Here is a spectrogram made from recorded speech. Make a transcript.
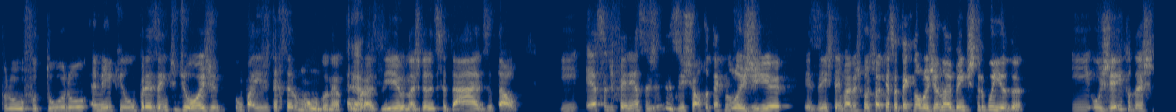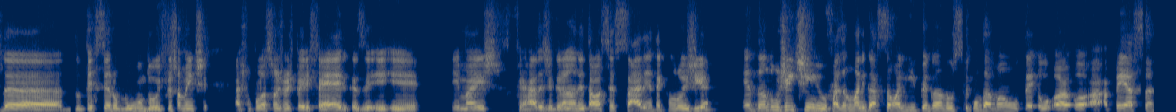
para o futuro é meio que o presente de hoje um país de terceiro mundo, né? Com é. o Brasil, nas grandes cidades e tal. E essa diferença, existe alta tecnologia, existem várias coisas, só que essa tecnologia não é bem distribuída. E o jeito das, da, do terceiro mundo, e principalmente as populações mais periféricas e, e, e mais ferradas de grana e tal, acessarem a tecnologia, é dando um jeitinho, fazendo uma ligação ali, pegando segunda mão, a peça,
